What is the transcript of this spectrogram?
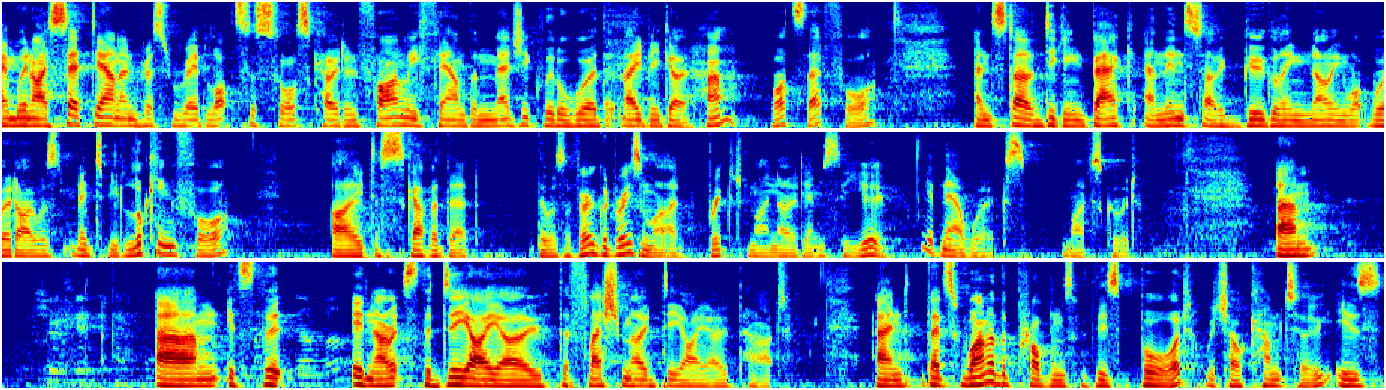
And when I sat down and just read lots of source code and finally found the magic little word that made me go, huh, what's that for? And started digging back and then started Googling, knowing what word I was meant to be looking for, I discovered that there was a very good reason why I'd bricked my Node MCU. It now works. Life's good. Um, um, it's the know, it's the DIO, the flash mode DIO part. And that's one of the problems with this board, which I'll come to, is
